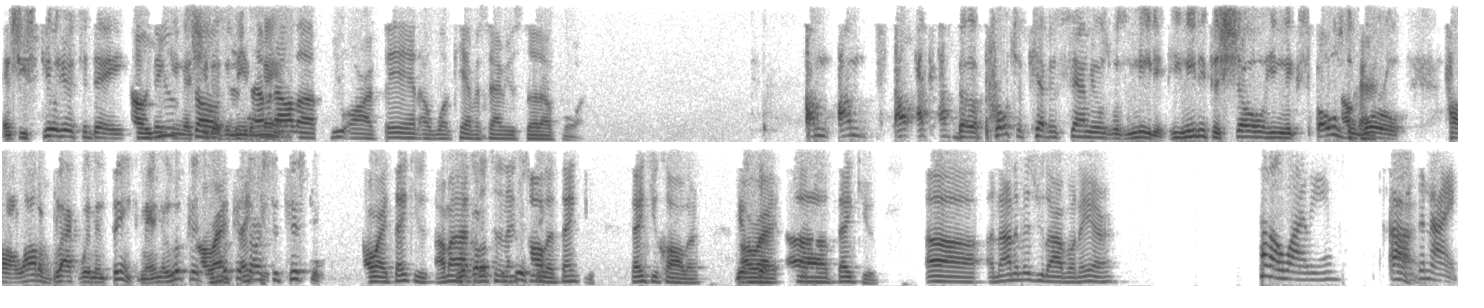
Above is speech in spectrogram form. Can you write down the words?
and she's still here today oh, So thinking you, that so she doesn't need a man. all up, you are a fan of what Kevin Samuels stood up for. I'm, I'm, I, I, I, the approach of Kevin Samuels was needed. He needed to show, he exposed Okay. the world how a lot of black women think, man. And look at All right, look at our you. statistics. All right, thank you. I'm gonna have to go to the next caller. Thank you. Thank you, caller. Yes, All sir. right. Uh, thank you. Uh, Anonymous, you live on air. Hello, Wiley. Uh, good night.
